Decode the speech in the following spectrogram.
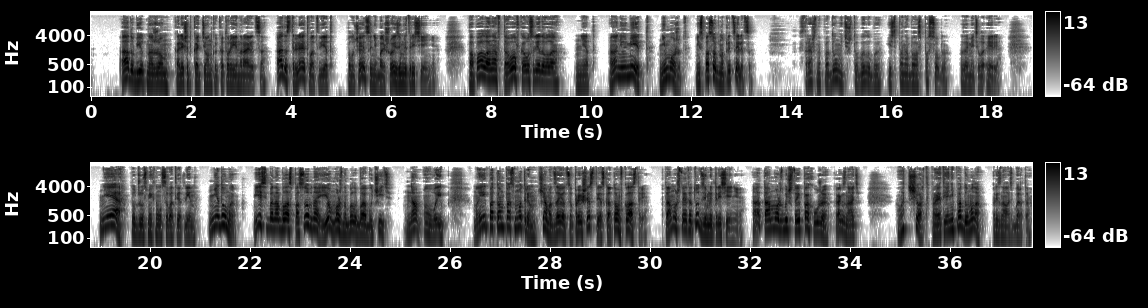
Аду бьют ножом, калечат котенка, который ей нравится. Ада стреляет в ответ. Получается небольшое землетрясение. Попала она в того, в кого следовало? Нет. Она не умеет, не может, не способна прицелиться. Страшно подумать, что было бы, если бы она была способна, заметила Эри. «Не», – тут же усмехнулся в ответ Лин. «Не думаю. Если бы она была способна, ее можно было бы обучить. Но, увы. Мы потом посмотрим, чем отзовется происшествие с котом в кластере. Потому что это тут землетрясение. А там может быть что и похуже, как знать». «Вот черт, про это я не подумала», – призналась Берта.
